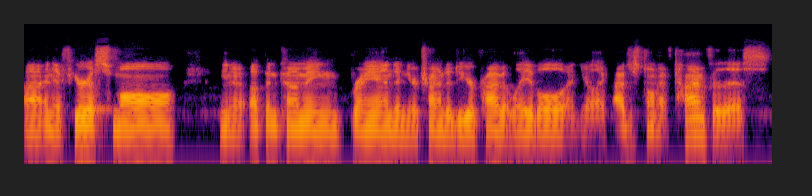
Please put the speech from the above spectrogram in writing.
uh, and if you're a small, you know, up and coming brand and you're trying to do your private label and you're like, I just don't have time for this.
